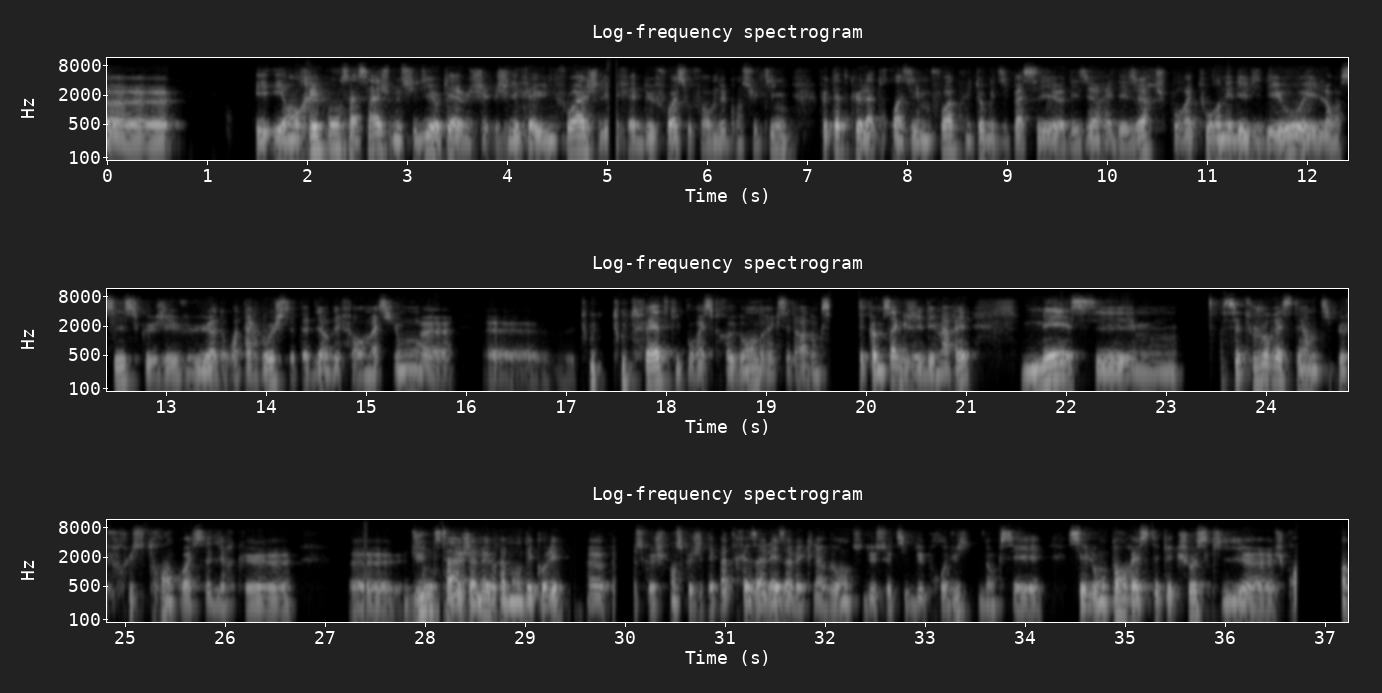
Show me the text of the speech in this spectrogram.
et, en réponse à ça, je me suis dit, OK, je, l'ai fait une fois, je l'ai fait deux fois sous forme de consulting. Peut-être que la troisième fois, plutôt que d'y passer euh, des heures et des heures, je pourrais tourner des vidéos et lancer ce que j'ai vu à droite à gauche, c'est-à-dire des formations euh, euh, toutes, faites qui pourraient se revendre, etc. Donc, c'est comme ça que j'ai démarré. Mais c'est toujours resté un petit peu frustrant, quoi. C'est-à-dire que d'une, ça n'a jamais vraiment décollé parce que je pense que j'étais pas très à l'aise avec la vente de ce type de produit. Donc c'est longtemps resté quelque chose qui, euh, je crois,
